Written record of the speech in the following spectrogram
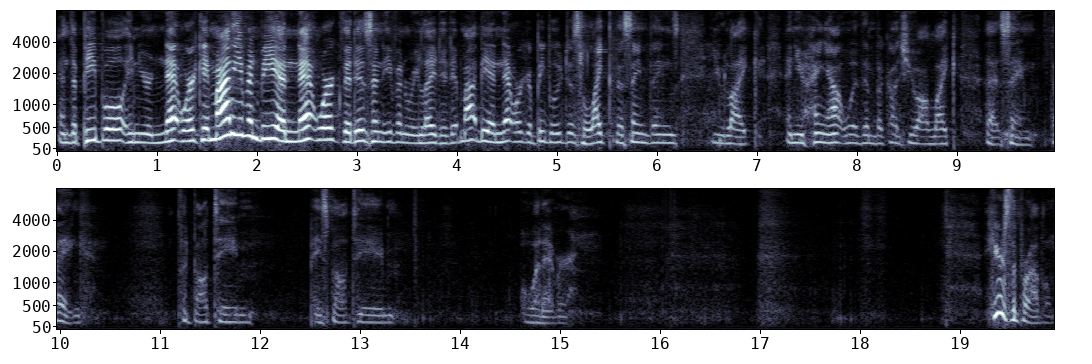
and the people in your network. It might even be a network that isn't even related. It might be a network of people who just like the same things you like, and you hang out with them because you all like that same thing football team, baseball team, whatever. Here's the problem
